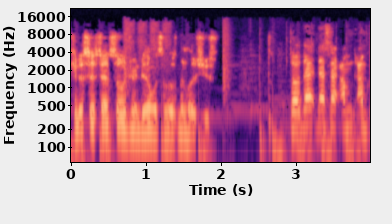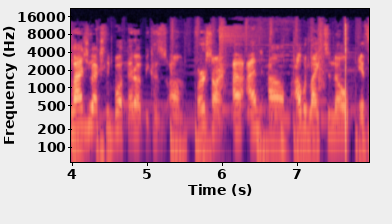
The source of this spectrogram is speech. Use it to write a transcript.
can assist that soldier in dealing with some of those mental issues. So that that's I'm, I'm glad you actually brought that up because um first I I um I would like to know if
